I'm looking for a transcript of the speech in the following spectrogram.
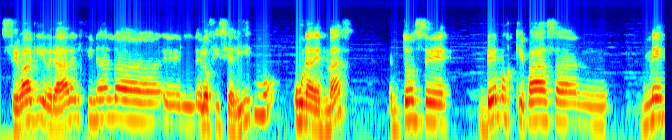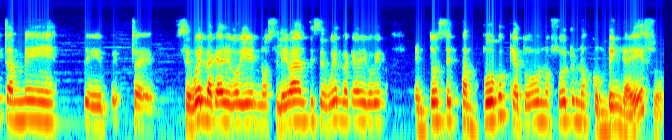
¿Se va a quebrar al final el, oficialismo una vez más? Entonces, vemos que pasan mes tras mes, eh, se vuelve a caer el gobierno, se levanta y se vuelve a caer el gobierno. Entonces, tampoco es que a todos nosotros nos convenga eso.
